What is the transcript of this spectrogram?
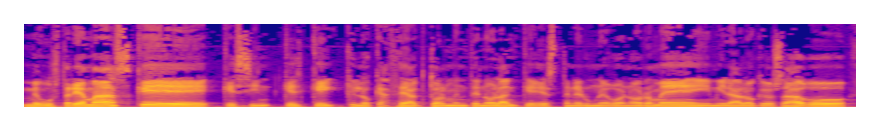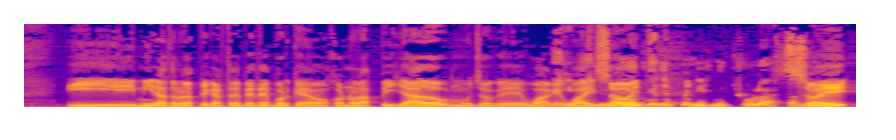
me gustaría más que, que, sin- que, que- que lo que hace actualmente Nolan, que es tener un ego enorme y mira lo que os hago y mira, te lo voy a explicar tres veces porque a lo mejor no lo has pillado, por mucho que guau, qué Si- guay si soy. Tiene pelis muy chulas también. Soy.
